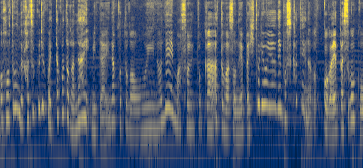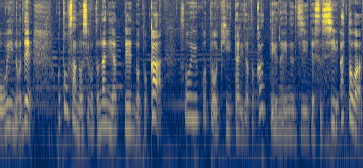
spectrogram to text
ほとんど家族旅行行ったことがないみたいなことが多いので、まあ、それとかあとはそのやっぱり一人親で母子家庭の子がやっぱりすごく多いのでお父さんのお仕事何やってんのとかそういうことを聞いたりだとかっていうのは NG ですしあとは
